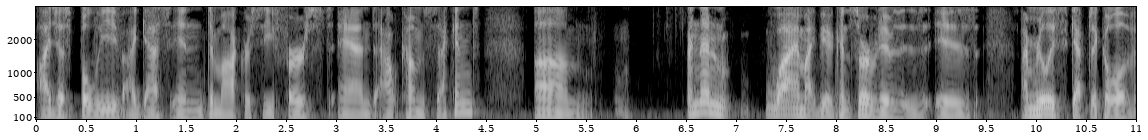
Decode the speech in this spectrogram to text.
I just believe, I guess, in democracy first and outcomes second. Um, and then why I might be a conservative is, is I'm really skeptical of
